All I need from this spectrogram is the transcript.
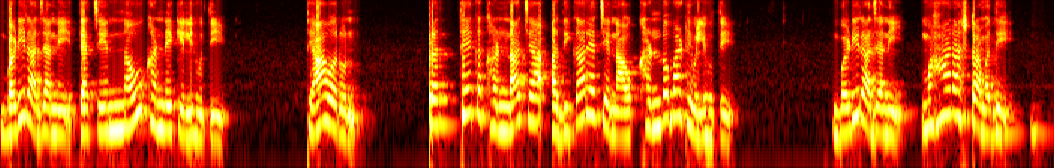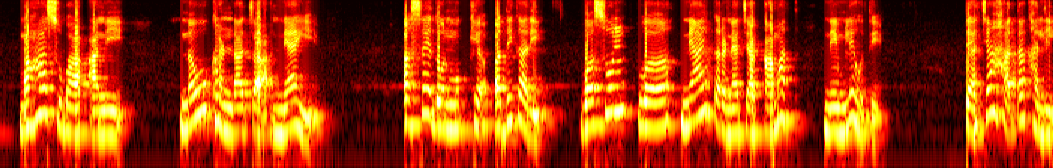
बळीराजाने त्याचे नऊ खंडे केली होती. त्यावरून प्रत्येक खंडाच्या अधिकाऱ्याचे नाव खंडोबा ठेवले होते. बळीराजाने महाराष्ट्रामध्ये महासुभा आणि नऊ खंडाचा न्यायी असे दोन मुख्य अधिकारी वसूल व न्याय करण्याच्या कामात नेमले होते. त्याच्या हाताखाली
